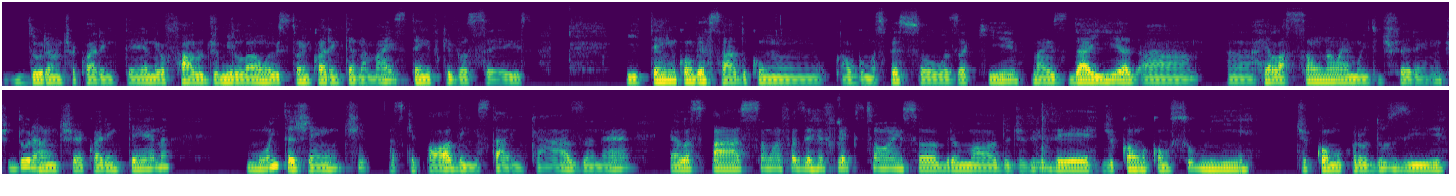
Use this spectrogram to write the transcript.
durante a quarentena, eu falo de Milão, eu estou em quarentena mais tempo que vocês, e tenho conversado com algumas pessoas aqui, mas daí a, a a relação não é muito diferente. Durante a quarentena, muita gente, as que podem estar em casa, né, elas passam a fazer reflexões sobre o modo de viver, de como consumir, de como produzir.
